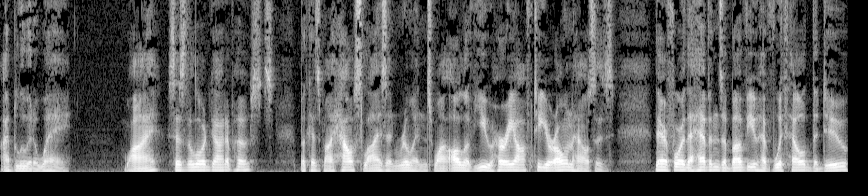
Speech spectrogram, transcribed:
I blew it away. Why, says the Lord God of hosts? Because my house lies in ruins, while all of you hurry off to your own houses. Therefore the heavens above you have withheld the dew,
